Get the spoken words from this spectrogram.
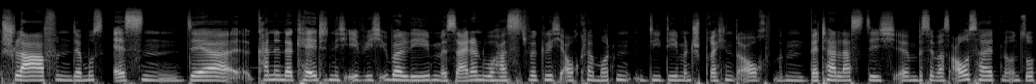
schlafen, der muss essen, der kann in der Kälte nicht ewig überleben, es sei denn, du hast wirklich auch Klamotten, die dementsprechend auch ähm, wetterlastig äh, ein bisschen was aushalten und so.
